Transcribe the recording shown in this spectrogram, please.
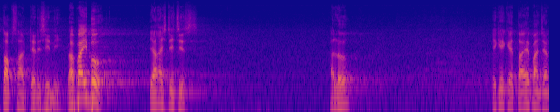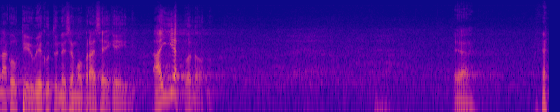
Stop dari sini. Bapak Ibu yang SDGs. Halo? Iki ketoke pancen aku dhewe kudune sing ngoprasike ini. Ayah kono. Ya.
